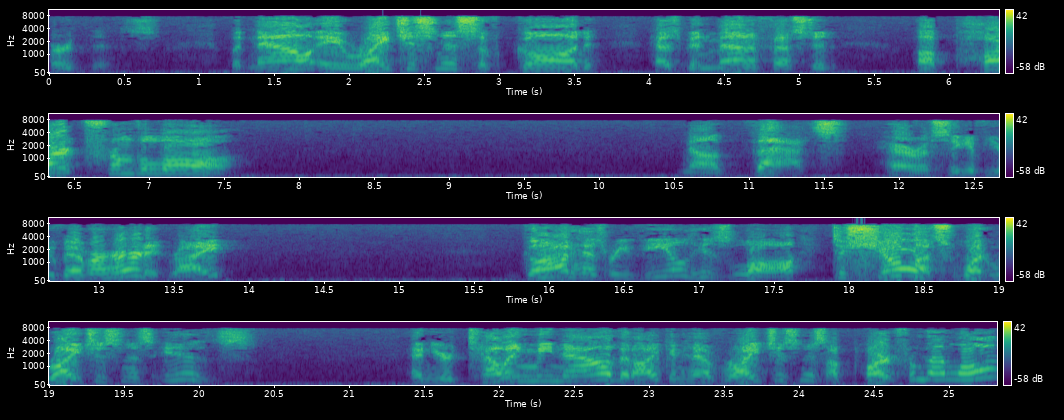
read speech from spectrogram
heard this. But now a righteousness of God has been manifested apart from the law. Now that's heresy if you've ever heard it, right? God has revealed His law to show us what righteousness is. And you're telling me now that I can have righteousness apart from that law?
